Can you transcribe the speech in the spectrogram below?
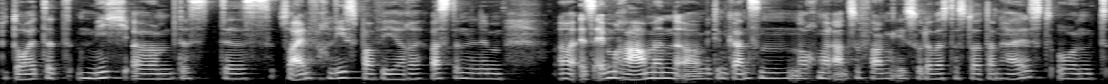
bedeutet nicht, ähm, dass das so einfach lesbar wäre, was dann in dem äh, SM-Rahmen äh, mit dem Ganzen nochmal anzufangen ist oder was das dort dann heißt. Und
